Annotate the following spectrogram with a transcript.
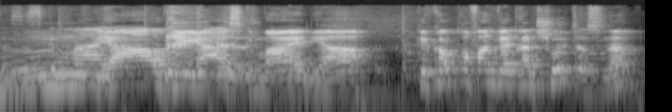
Das ist gemein. Mm, Ja, okay, ja, ist gemein, ja. Okay, kommt drauf an, wer dran schuld ist, ne?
